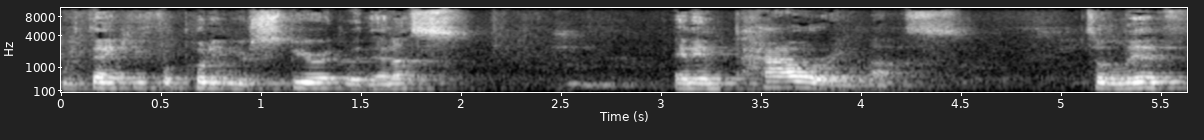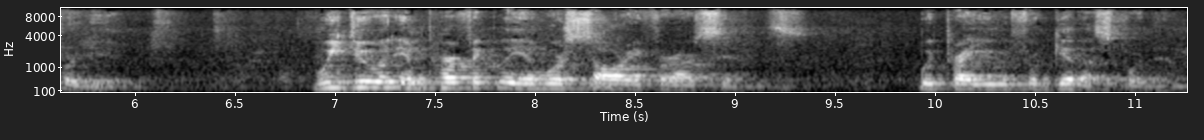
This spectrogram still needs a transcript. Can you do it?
We thank you for putting your Spirit within us and empowering us to live for you. We do it imperfectly and we're sorry for our sins. We pray you would forgive us for them.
